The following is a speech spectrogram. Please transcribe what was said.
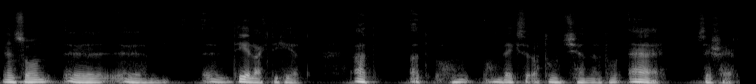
en sån eh, eh, delaktighet att, att hon, hon växer, att hon känner att hon är sig själv.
